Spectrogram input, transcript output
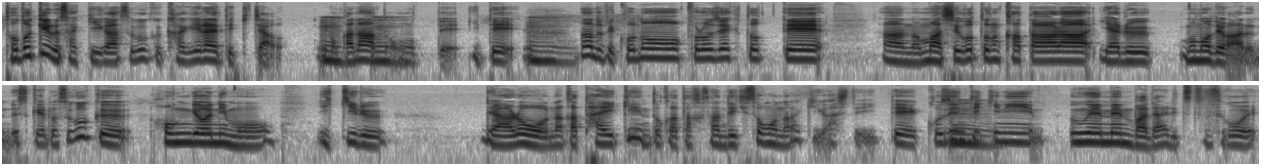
届ける先がすごく限られてきちゃうのかなと思っていて、うん、なのでこのプロジェクトってあの、まあ、仕事の傍らやるものではあるんですけどすごく本業にも生きるであろうなんか体験とかたくさんできそうな気がしていて個人的に運営メンバーでありつつすごい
